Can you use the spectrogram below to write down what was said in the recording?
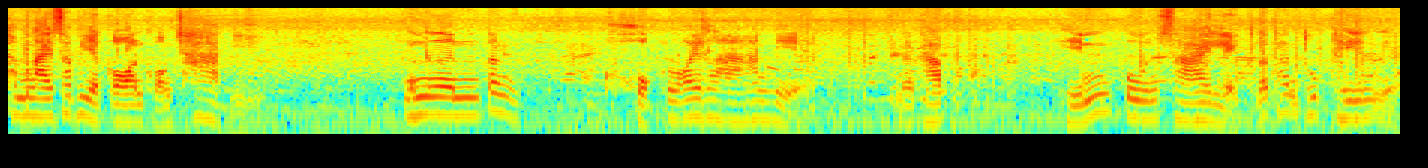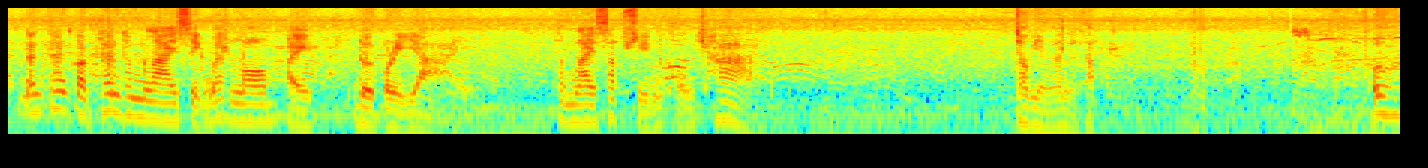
ทำลายทรัพยากรของชาติอีก เงินตั้ง 600 ล้านเนี่ยนะครับ หินปูนทรายเหล็กแล้วท่านทุบทิ้งเนี่ยนั่นท่านกับท่านทำลายสิ่งแวดล้อมไปโดยปริยายทำลายทรัพย์สินของชาติ เจ้าอย่างนั้นเหรอครับเออ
